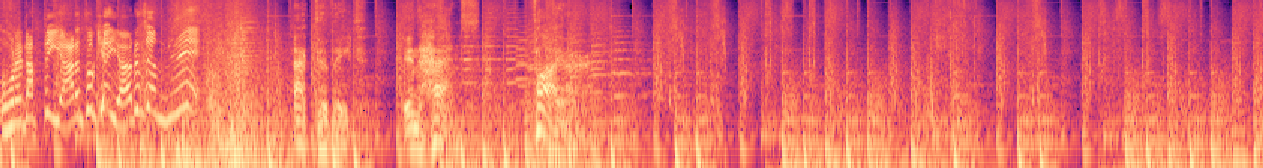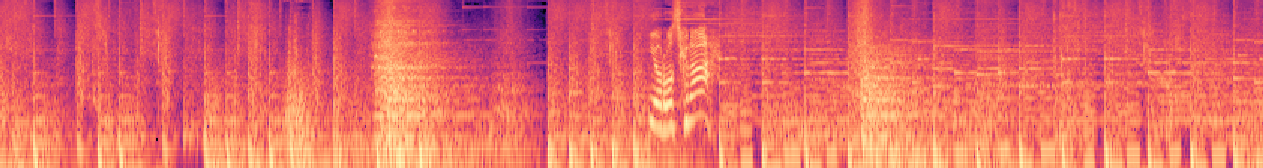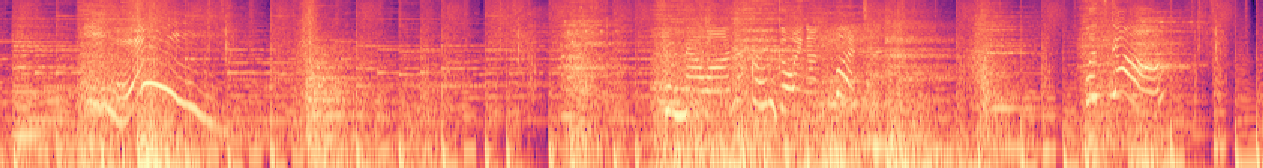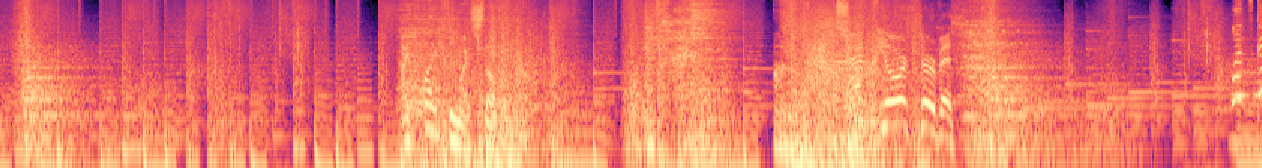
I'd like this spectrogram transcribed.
俺だってやるときゃやるじゃんね Activate. Enhance. Fire. よろしくな From now on, I'm going on foot. Let's go. I fight for myself now. At your service Let's go.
